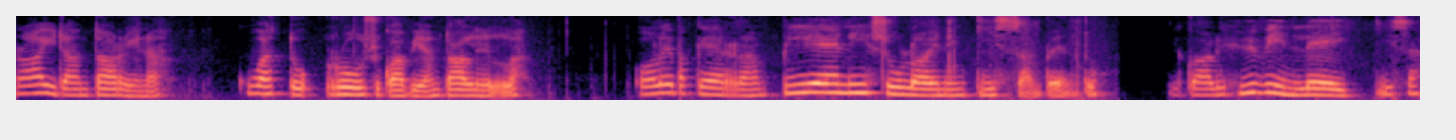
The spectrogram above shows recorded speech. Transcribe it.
Raidan tarina, kuvattu ruusukavion tallilla. Olipa kerran pieni suloinen kissanpentu, joka oli hyvin leikkisä.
